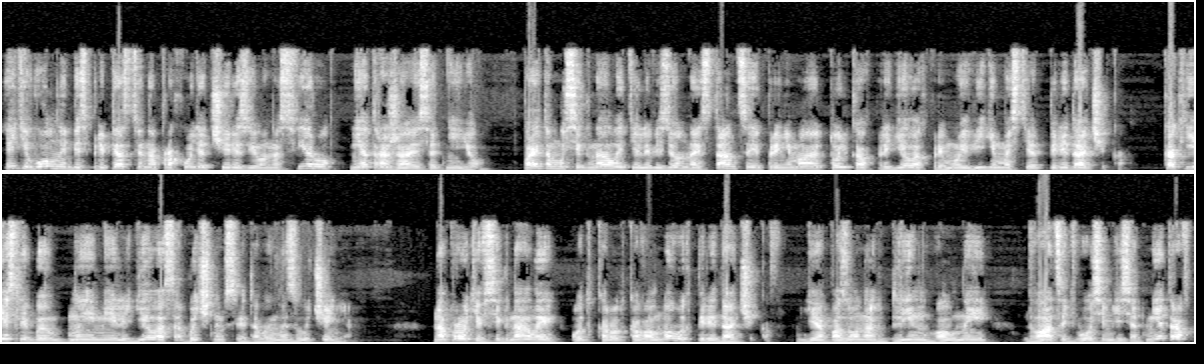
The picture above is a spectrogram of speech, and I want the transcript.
Эти волны беспрепятственно проходят через ионосферу, не отражаясь от нее. Поэтому сигналы телевизионной станции принимают только в пределах прямой видимости от передатчика, как если бы мы имели дело с обычным световым излучением. Напротив, сигналы от коротковолновых передатчиков в диапазонах длин волны 20-80 метров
